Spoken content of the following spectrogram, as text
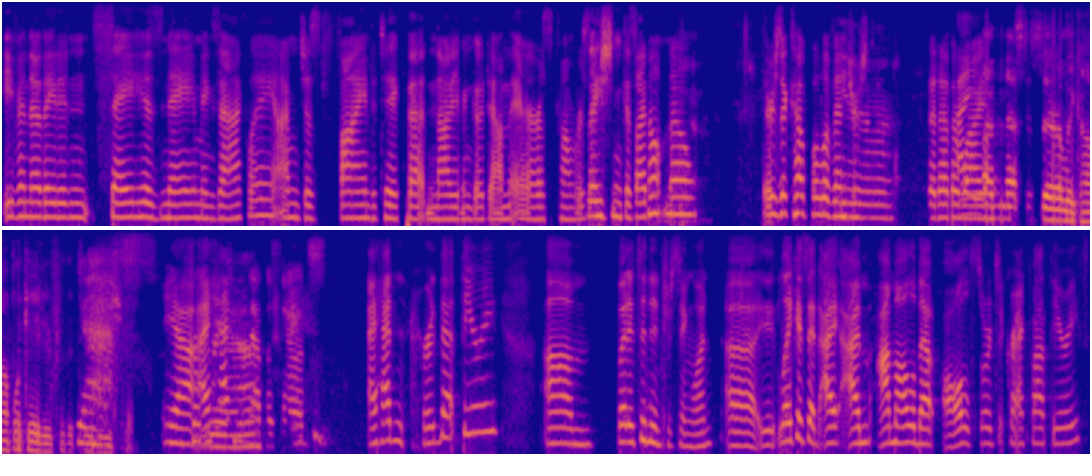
even though they didn't say his name exactly, I'm just fine to take that and not even go down the Aerys conversation because I don't know. There's a couple of interesting, Yeah. but otherwise, unnecessarily complicated for the TV show. yes. Yeah, For I 13 hadn't, episodes. I hadn't heard that theory, um, but it's an interesting one. Uh, it- like I said, I, I'm I'm all about all sorts of crackpot theories,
